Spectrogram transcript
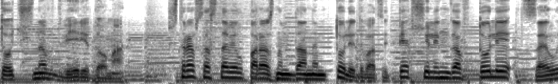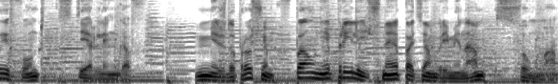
точно в двери дома. Штраф составил по разным данным то ли 25 шиллингов, то ли целый фунт стерлингов. Между прочим, вполне приличная по тем временам сумма.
